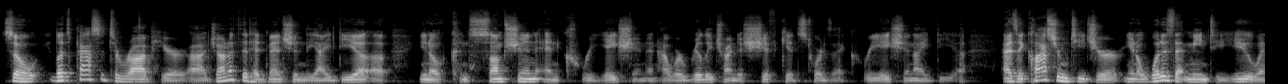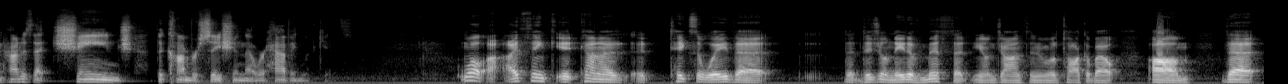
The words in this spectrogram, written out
so let's pass it to Rob here. Uh, Jonathan had mentioned the idea of you know consumption and creation, and how we're really trying to shift kids towards that creation idea. As a classroom teacher, you know what does that mean to you, and how does that change the conversation that we're having with kids? Well, I think it kind of it takes away that that digital native myth that you know Jonathan will talk about. Um, that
